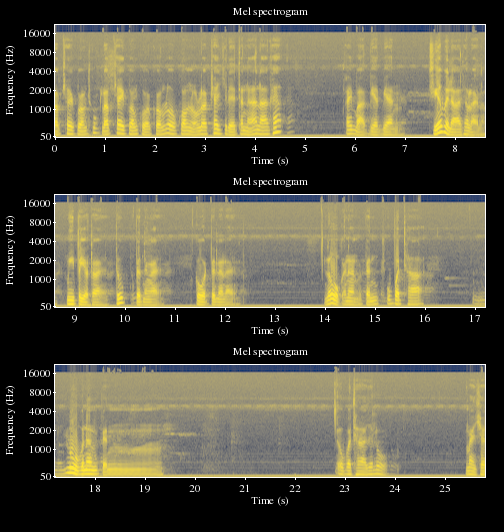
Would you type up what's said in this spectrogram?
รับใช้ความทุกข์รับใช้ความโกรธความโลภความหลงรับใช้กิเลสตัณหาราคะไปบาดเบียดเบียน เสียเวลาเท่าไหร่หรอมีประโยชน์อะไรทุกเป็นยังไง โกรธเป็นอะไร โลกอันนั้นเป็นอุปทารูปอันนั้นเป็น อุปทาจะลูกไม่ใช่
